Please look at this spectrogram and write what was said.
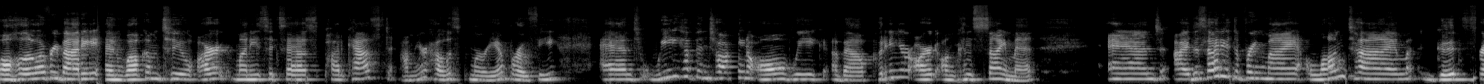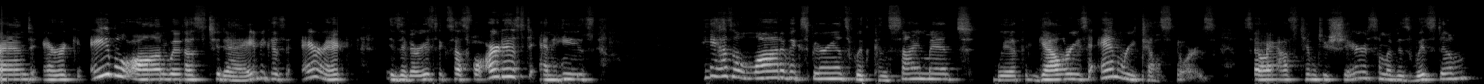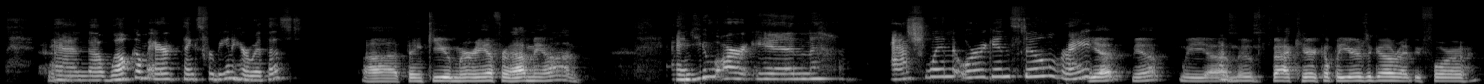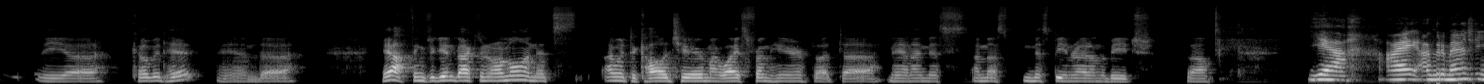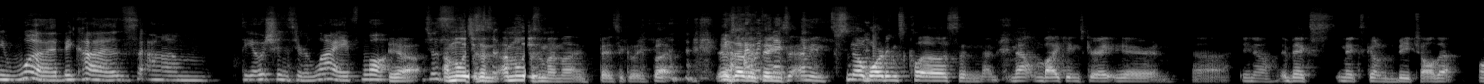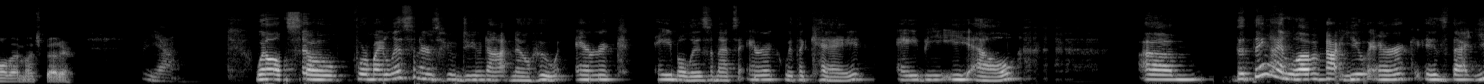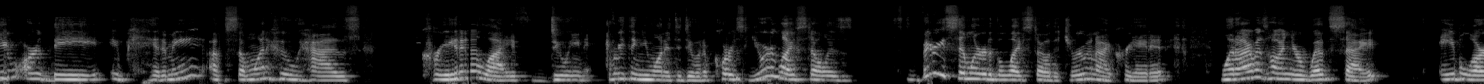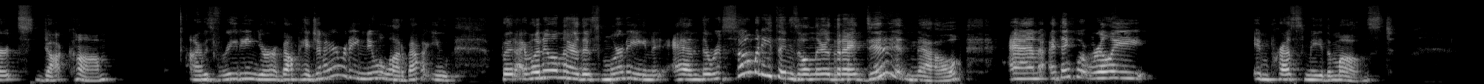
Well, hello, everybody, and welcome to Art Money Success Podcast. I'm your host, Maria Brophy, and we have been talking all week about putting your art on consignment. And I decided to bring my longtime good friend, Eric Abel, on with us today because Eric is a very successful artist and he's he has a lot of experience with consignment, with galleries and retail stores. So I asked him to share some of his wisdom. And uh, welcome, Eric. Thanks for being here with us. Uh, thank you, Maria, for having me on. And you are in Ashland, Oregon, still, right? Yep, yep. We uh, moved back here a couple years ago, right before the uh, COVID hit, and uh, yeah, things are getting back to normal. And it's I went to college here. My wife's from here, but uh, man, I miss I must miss being right on the beach. So yeah, I I would imagine you would because um, the ocean's your life. Well, yeah, just, I'm losing just, I'm losing my mind basically. But there's yeah, other I things. I mean, snowboarding's close and mountain biking's great here, and uh, you know, it makes makes going to the beach all that all that much better. Yeah. Well, so for my listeners who do not know who Eric Abel is, and that's Eric with a K, A B E L. Um, the thing I love about you, Eric, is that you are the epitome of someone who has created a life doing everything you wanted to do. And of course, your lifestyle is very similar to the lifestyle that Drew and I created. When I was on your website, abelarts.com, I was reading your about page and I already knew a lot about you. But I went on there this morning and there were so many things on there that I didn't know. And I think what really impressed me the most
